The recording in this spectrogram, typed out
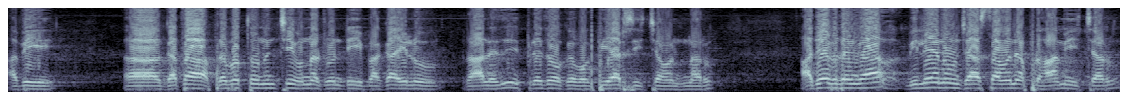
అవి గత ప్రభుత్వం నుంచి ఉన్నటువంటి బకాయిలు రాలేదు. ఇప్పుడేదో ఒక ఒక పిఆర్సీ ఇచ్చామంటున్నారు. అదేవిధంగా విలీనం చేస్తామని అప్పుడు హామీ ఇచ్చారు.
